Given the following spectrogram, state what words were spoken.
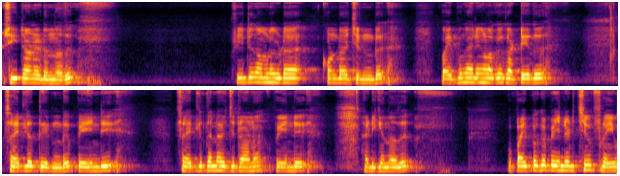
ഷീറ്റാണ് ഇടുന്നത്. ഷീറ്റ് നമ്മളിവിടെ കൊണ്ടുവച്ചിട്ടുണ്ട്. പൈപ്പും കാര്യങ്ങളൊക്കെ കട്ട് ചെയ്ത് സൈറ്റിലെത്തിയിട്ടുണ്ട് പെയിന്റ് സൈറ്റിൽ തന്നെ വെച്ചിട്ടാണ് പെയിന്റ് അടിക്കുന്നത്. അപ്പോൾ പൈപ്പൊക്കെ പെയിന്റ് അടിച്ച് ഫ്രെയിം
